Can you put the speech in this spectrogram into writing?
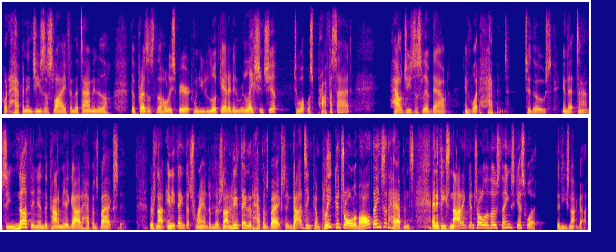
what happened in Jesus' life and the timing of the, the presence of the Holy Spirit, when you look at it in relationship to what was prophesied, how Jesus lived out, and what happened to those in that time. See, nothing in the economy of God happens by accident. There's not anything that's random. There's not anything that happens by accident. God's in complete control of all things that happens. And if he's not in control of those things, guess what? Then he's not God.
